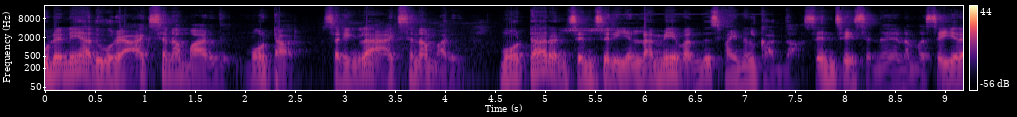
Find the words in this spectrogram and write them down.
உடனே அது ஒரு ஆக்ஷனாக மாறுது. மோட்டார் சரிங்களா? ஆக்ஷனாக மாறுது. மோட்டார் அண்ட் சென்சரி எல்லாமே வந்து ஸ்பைனல் கார்டு தான். சென்சேஷனு நம்ம செய்கிற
